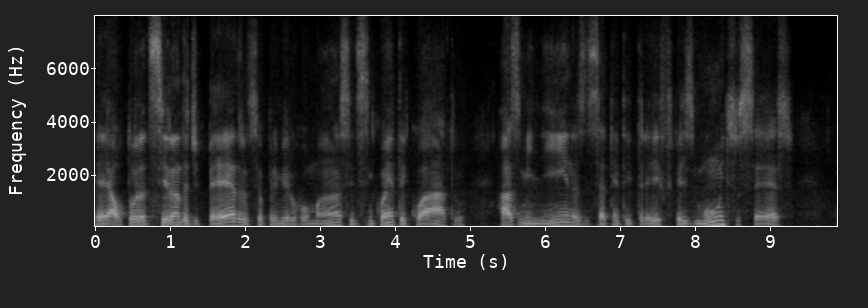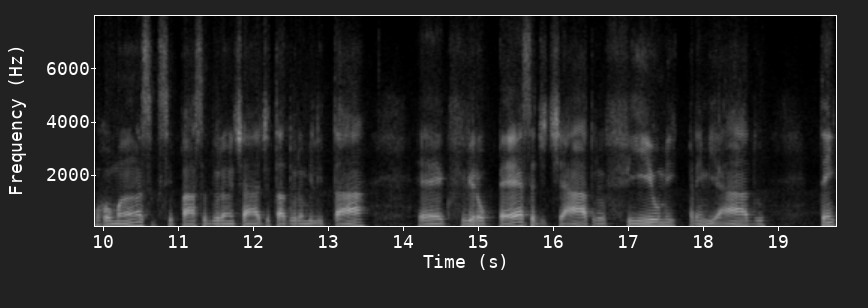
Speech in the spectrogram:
É autora de Ciranda de Pedra, do seu primeiro romance, de 54, As Meninas, de 73, que fez muito sucesso um romance que se passa durante a ditadura militar, é, virou peça de teatro, filme premiado, tem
